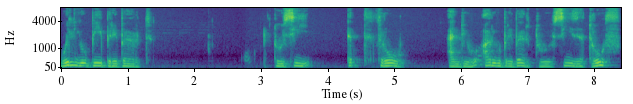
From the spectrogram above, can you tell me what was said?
Will you be prepared to see it through and you are you prepared to see the truth?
